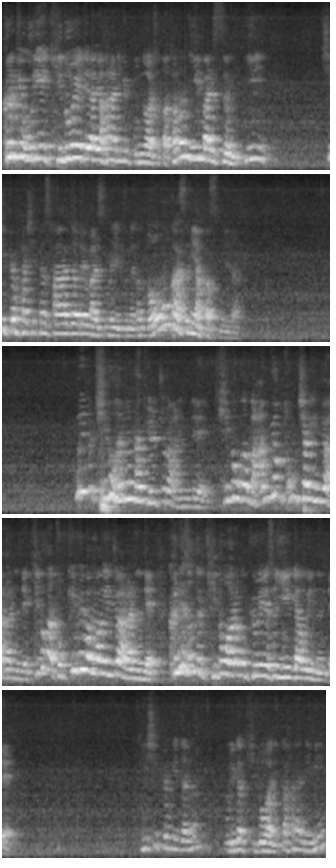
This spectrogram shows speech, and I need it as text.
그렇게 우리의 기도에 대하여 하나님이 분노하셨다. 저는 이 말씀, 이 시편 80편 4절의 말씀을 읽으면서 너무 가슴이 아팠습니다. 기도하면 다 될 줄 아는데 기도가 만병통치약인 줄 알았는데 기도가 도끼비방망인 줄 알았는데 그래서 늘 기도하라고 교회에서 얘기하고 있는데 이 시편 기자는 우리가 기도하니까 하나님이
